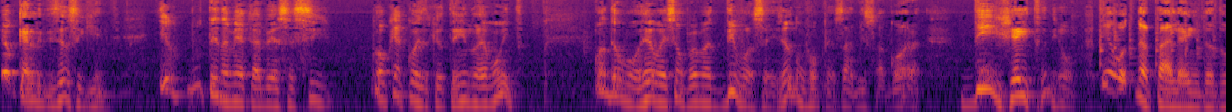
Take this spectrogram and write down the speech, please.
Eu quero lhe dizer o seguinte, eu botei na minha cabeça, se qualquer coisa que eu tenho não é muito, quando eu morrer vai ser um problema de vocês. Eu não vou pensar nisso agora, de jeito nenhum. Tem outro detalhe ainda do,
